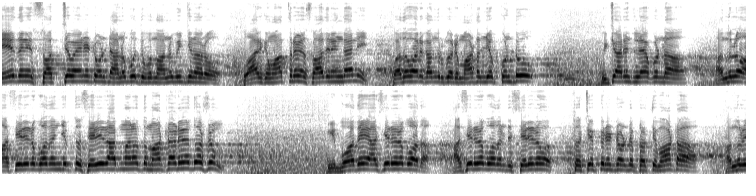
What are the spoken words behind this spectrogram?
లేదని స్వచ్ఛమైనటువంటి అనుభూతి పొంది అనుభవించినారో వారికి మాత్రమే స్వాధీనం కానీ కొదవారికి అందరు కొన్ని మాటలు చెప్పుకుంటూ విచారించలేకుండా అందులో అశరీర బోధని చెప్తూ శరీరాభిమానంతో మాట్లాడమే దోషం. ఈ బోధే అశరీర బోధ. అశరీర బోధ అంటే శరీరంతో చెప్పినటువంటి ప్రతి మాట అందులో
